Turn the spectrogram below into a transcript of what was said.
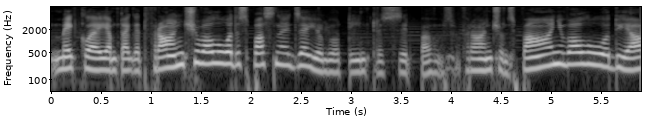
meklējam tagad franču valodas pasniedzēju, jo ļoti interesi ir pa franču un spāņu valodu, jā,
